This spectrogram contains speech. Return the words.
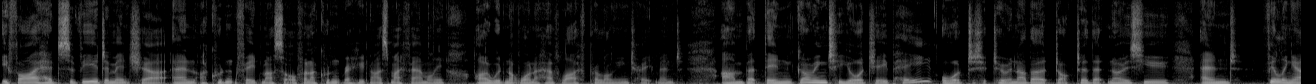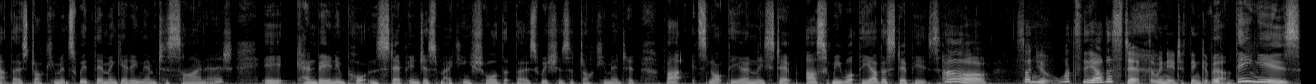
if I had severe dementia and I couldn't feed myself and I couldn't recognise my family, I would not want to have life prolonging treatment. Um, but then going to your GP or to, to another doctor that knows you and filling out those documents with them and getting them to sign it, it can be an important step in just making sure that those wishes are documented. But it's not the only step. Ask me what the other step is. Oh, Sonia, what's the other step that we need to think about? The thing is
